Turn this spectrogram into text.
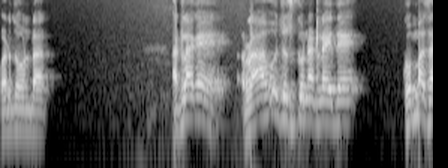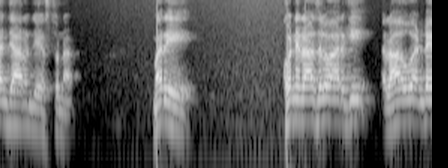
పడుతూ ఉంటారు. అట్లాగే రాహు చూసుకున్నట్లయితే కుంభ సంచారం చేస్తున్నాడు మరి కొన్ని రాశుల వారికి రాహు అంటే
